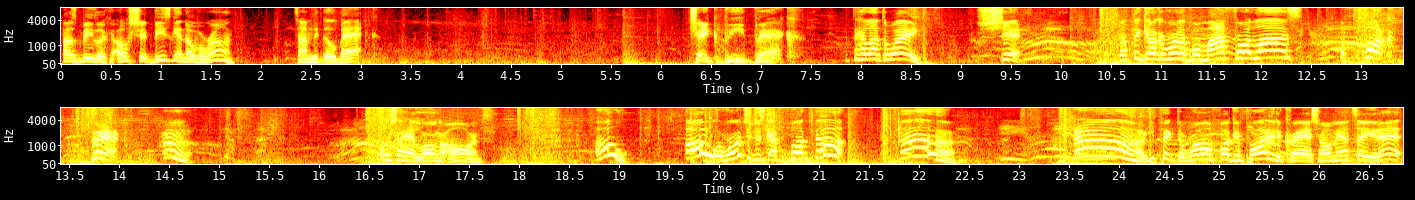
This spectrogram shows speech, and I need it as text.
How's B looking? Oh shit, B's getting overrun. Time to go back. Take B back. Get the hell out the way. Shit. Y'all think y'all can run up on my front lines? The fuck? Back. Mm. I wish I had longer arms. Oh! Oh, Orochi just got fucked up! Uh! Uh! You picked the wrong fucking party to crash, homie, I'll tell you that.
